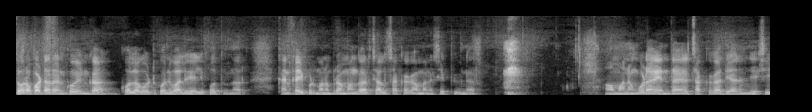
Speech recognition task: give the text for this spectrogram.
చొరపడ్డారనుకో ఇంకా కొల్లగొట్టుకొని వాళ్ళు వెళ్ళిపోతున్నారు. కనుక ఇప్పుడు మన బ్రహ్మం గారు చాలా చక్కగా మనకు చెప్పి ఉన్నారు. మనం కూడా ఎంత చక్కగా ధ్యానం చేసి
